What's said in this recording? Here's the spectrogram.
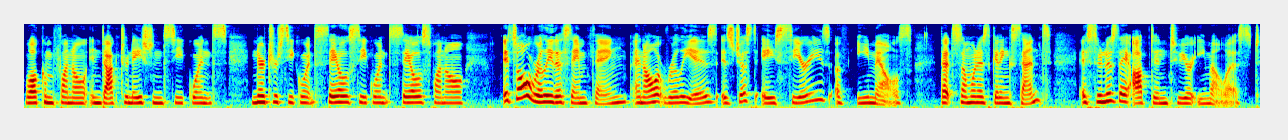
welcome funnel, indoctrination sequence, nurture sequence, sales sequence, sales funnel. It's all really the same thing, and all it really is is just a series of emails that someone is getting sent as soon as they opt into your email list.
